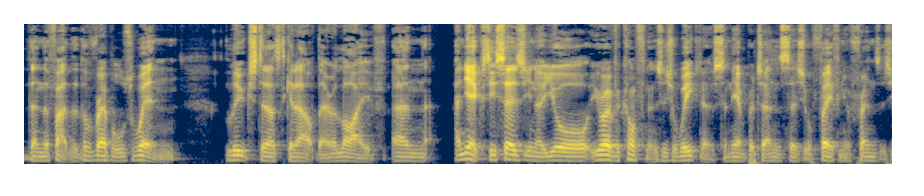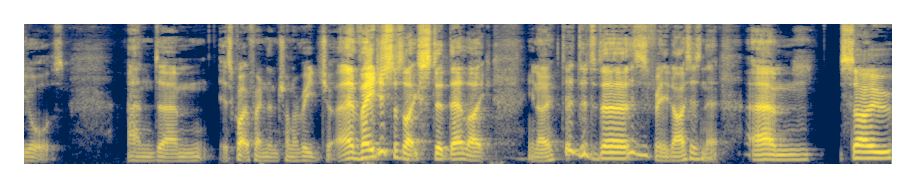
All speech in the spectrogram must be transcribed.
then the fact that the rebels win, Luke still has to get out there alive, and and yeah, because he says, you know, your your overconfidence is your weakness, and the Emperor turns and says your faith in your friends is yours. And um, it's quite funny them trying to read each other. And they just just like stood there, like you know, this is really nice, isn't it? Um, so,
